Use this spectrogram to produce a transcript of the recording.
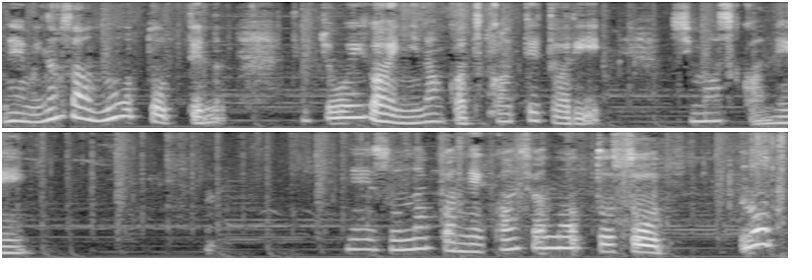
ね、皆さんノートって手帳以外になんか使ってたりしますかね？ねそのなんかね、感謝ノート、そう、ノー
